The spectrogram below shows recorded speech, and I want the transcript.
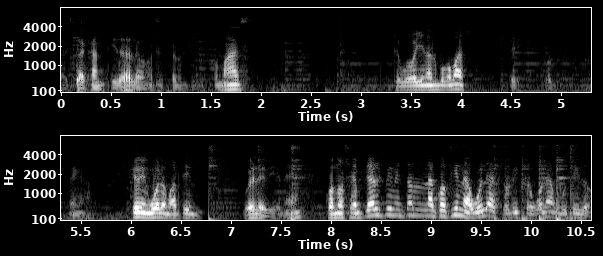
A esta cantidad le vamos a echar un poquito más. ¿Te vuelvo a llenar un poco más? Sí. Venga. Qué bien huele, Martín. Huele bien, ¿eh? Cuando se emplea el pimentón en la cocina, huele a chorizo, huele a embutido.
